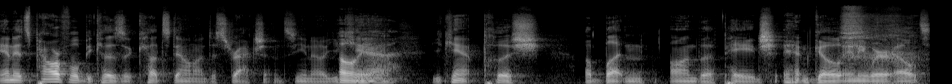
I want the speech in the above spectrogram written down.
and it's powerful because it cuts down on distractions. You know, you Oh, can't yeah. you can't push a button on the page and go anywhere else.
